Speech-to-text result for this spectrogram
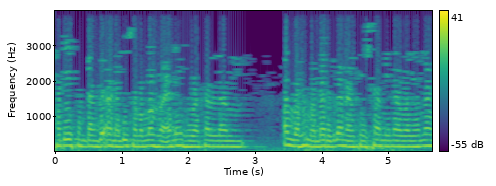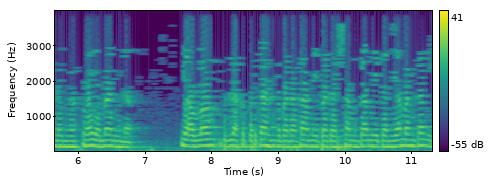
hadis tentang doa Nabi Shallallahu Alaihi Wasallam, Allahumma barik lana fi syamina wa yamanina. Ya Allah, berilah keberkahan kepada kami pada Syam kami dan Yaman kami.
